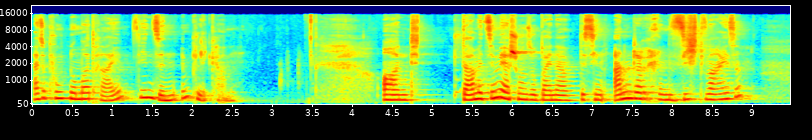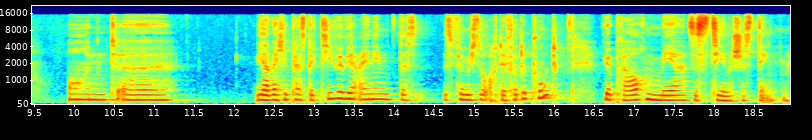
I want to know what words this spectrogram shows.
Also Punkt Nummer drei, den Sinn im Blick haben. Und damit sind wir ja schon so bei einer bisschen anderen Sichtweise. Und äh, ja, welche Perspektive wir einnehmen, das ist für mich so auch der vierte Punkt. Wir brauchen mehr systemisches Denken.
